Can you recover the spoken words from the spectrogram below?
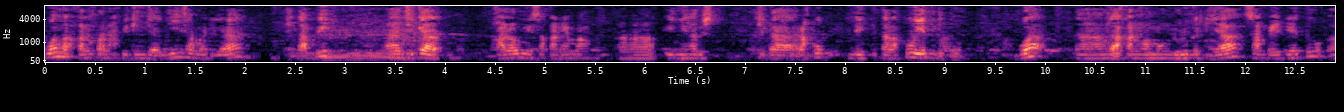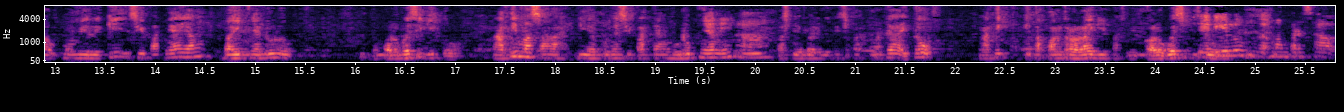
gue nggak akan pernah bikin janji sama dia tapi eh, jika kalau misalkan emang eh, ini harus kita laku kita lakuin gitu gue nggak akan ngomong dulu ke dia sampai dia tuh eh, memiliki sifatnya yang baiknya dulu. Kalau gue sih gitu nanti masalah dia punya sifat yang buruknya nih nah pas dia balik ke sifat buruknya itu nanti kita kontrol lagi pasti kalau gue sih gitu. Jadi lu nggak mempersal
